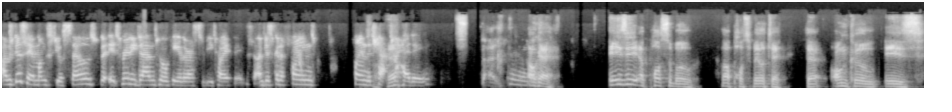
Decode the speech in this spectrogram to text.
I was going to say amongst yourselves, but it's really Dan talking and the rest of you typing. So I'm just going to find find the chapter Okay. heading. Uh, Okay. Is it a possible a possibility that Uncle is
